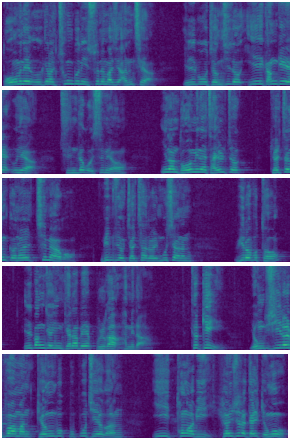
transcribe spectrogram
도민의 의견을 충분히 수렴하지 않은 채 일부 정치적 이해관계에 의해 추진되고 있으며 이는 도민의 자율적 결정권을 침해하고 민주적 절차를 무시하는 위로부터 일방적인 결합에 불과합니다. 특히 용주시를 포함한 경북 북부 지역은 이 통합이 현실화될 경우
